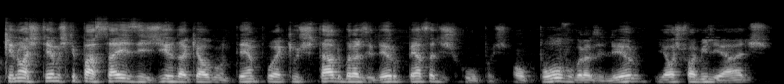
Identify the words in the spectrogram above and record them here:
que nós temos que passar a exigir daqui a algum tempo é que o Estado brasileiro peça desculpas ao povo brasileiro e aos familiares,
